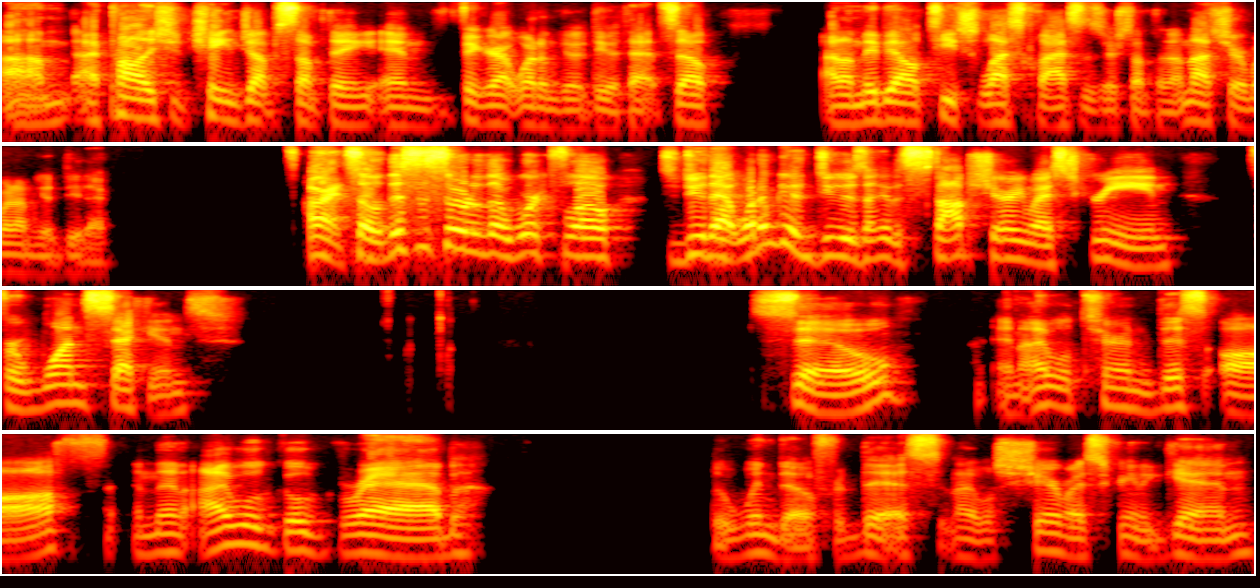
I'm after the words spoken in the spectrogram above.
Um, I probably should change up something and figure out what I'm going to do with that. So I don't know, maybe I'll teach less classes or something. I'm not sure what I'm going to do there. All right, so this is sort of the workflow to do that. What I'm going to do is I'm going to stop sharing my screen for one second. So, and I will turn this off and then I will go grab the window for this, and I will share my screen again.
